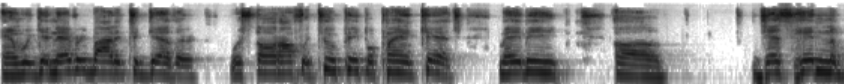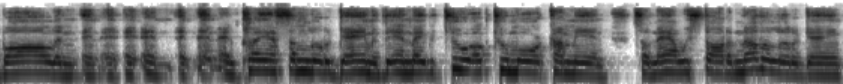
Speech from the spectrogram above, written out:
and we're getting everybody together. We start off with two people playing catch, maybe uh, just hitting the ball and and, and and and playing some little game, and then maybe two up, two more come in. So now we start another little game.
